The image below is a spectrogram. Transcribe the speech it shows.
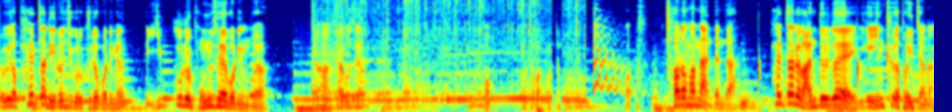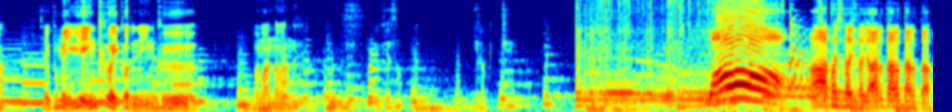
여기서 팔자를 이런 식으로 그려버리면 입구를 봉쇄해 버리는 거야. 자, 잘 보세요. 처럼 하면 안 된다. 팔자를 만들되 이게 잉크가 더 있잖아. 자, 이 분명 히 위에 잉크가 있거든요. 잉크. 얼마 안 남았네. 이렇게 해서 이렇게. 와! 아, 다시 다시 다시 알았다 알았다 알았다.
